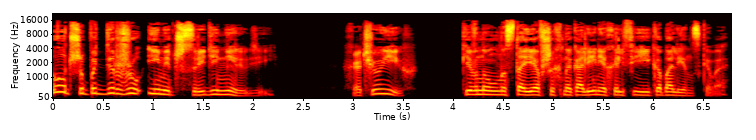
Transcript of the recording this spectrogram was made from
Лучше поддержу имидж среди нелюдей. «Хочу их», — кивнул настоявших на коленях Эльфии Кабаленского.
